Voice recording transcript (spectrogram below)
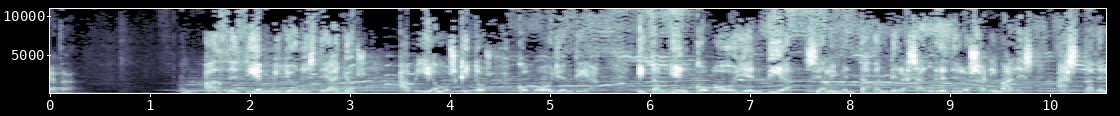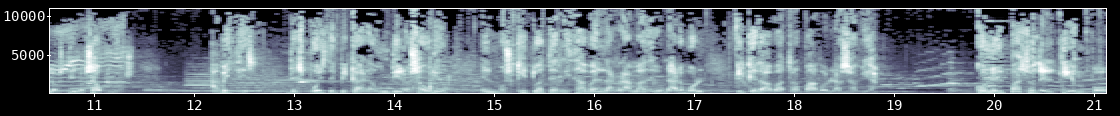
miqueta Hace 100 millones de años había mosquitos, como hoy en día. Y también como hoy en día se alimentaban de la sangre de los animales, hasta de los dinosaurios. A veces, después de picar a un dinosaurio, el mosquito aterrizaba en la rama de un árbol y quedaba atrapado en la savia. Con el paso del tiempo,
